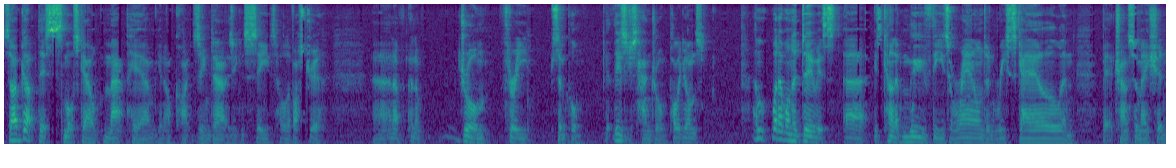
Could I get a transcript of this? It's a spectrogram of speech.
So I've got this small scale map here, you know, quite zoomed out as you can see, it's the whole of Austria. Uh, and, I've, and I've drawn three simple, these are just hand drawn polygons. And what I want to do is, uh, is kind of move these around and rescale and a bit of transformation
